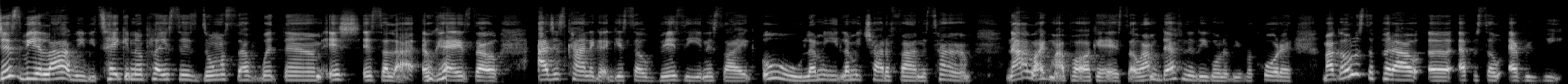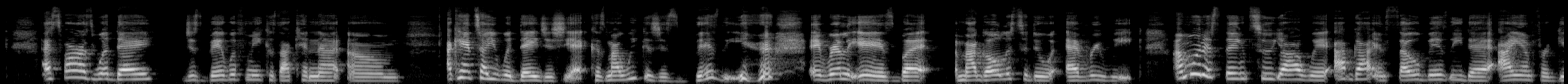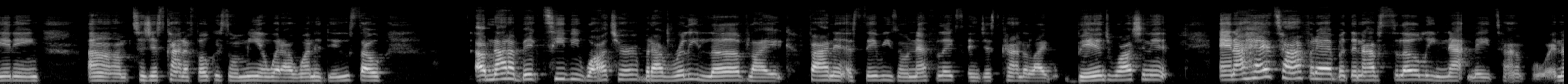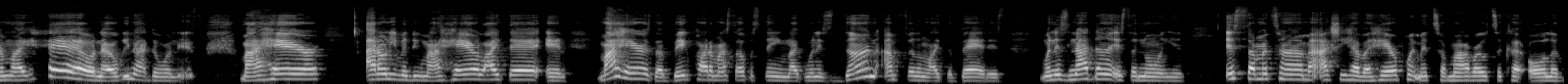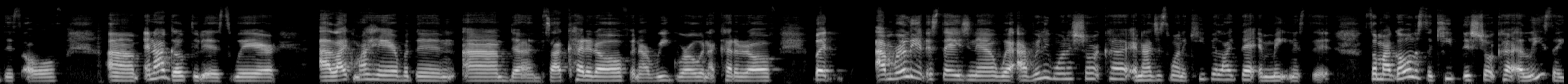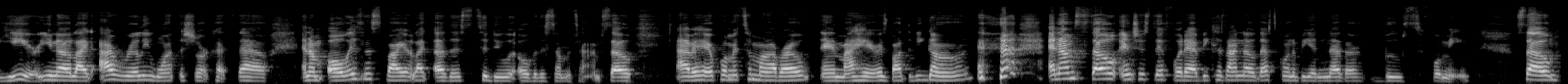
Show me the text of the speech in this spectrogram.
Just be a lot. We be taking them places, doing stuff with them. It's it's a lot. Okay. So I just kind of get so busy and it's like, ooh, let me let me try to find the time. Now I like my podcast, so I'm definitely going to be recording. My goal is to put out a episode every week. As far as what day, just bear with me because I cannot um I can't tell you what day just yet because my week is just busy. it really is. But my goal is to do it every week. I'm on this thing too, y'all, with I've gotten so busy that I am forgetting um, to just kind of focus on me and what I want to do. So I'm not a big TV watcher, but I really love like finding a series on Netflix and just kind of like binge watching it. And I had time for that, but then I've slowly not made time for it. And I'm like, hell no, we're not doing this. My hair, I don't even do my hair like that. And my hair is a big part of my self esteem. Like when it's done, I'm feeling like the baddest. When it's not done, it's annoying it's summertime. I actually have a hair appointment tomorrow to cut all of this off. Um, and I go through this where I like my hair, but then I'm done. So I cut it off and I regrow and I cut it off. But I'm really at the stage now where I really want a shortcut and I just want to keep it like that and maintenance it. So my goal is to keep this shortcut at least a year. You know, like I really want the shortcut style. And I'm always inspired like others to do it over the summertime. So I have a hair appointment tomorrow and my hair is about to be gone. and I'm so interested for that because I know that's going to be another boost for me. So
